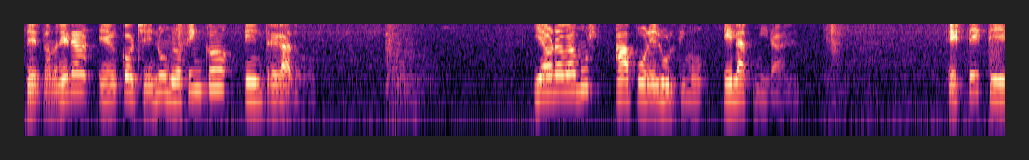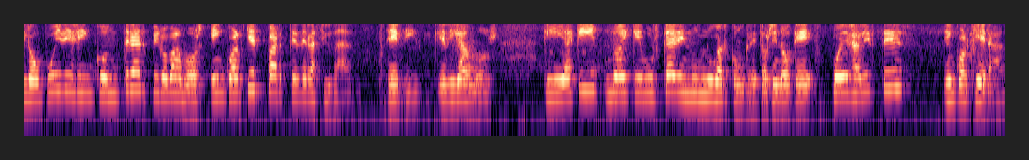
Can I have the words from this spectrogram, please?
De esta manera, el coche número 5 entregado. Y ahora vamos a por el último, el Admiral. Este te lo puedes encontrar, pero vamos, en cualquier parte de la ciudad. Es decir, que digamos que aquí no hay que buscar en un lugar concreto, sino que puedes salirte en cualquiera.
